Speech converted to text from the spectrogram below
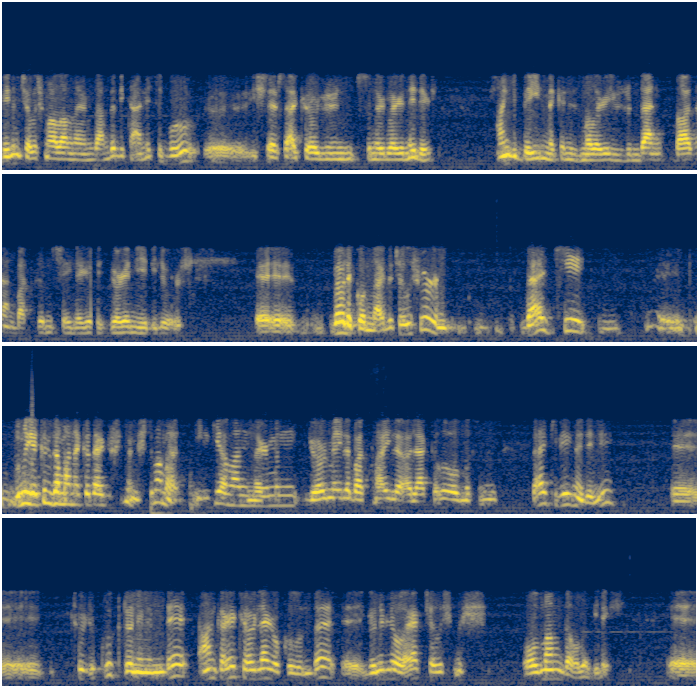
benim çalışma alanlarımdan da bir tanesi bu. E, işlevsel körlüğün sınırları nedir? Hangi beyin mekanizmaları yüzünden bazen baktığımız şeyleri göremeyebiliyoruz? E, böyle konularda çalışıyorum. Belki e, bunu yakın zamana kadar düşünmemiştim ama ilgi alanlarımın görmeyle bakmayla alakalı olmasının belki bir nedeni e, çocukluk döneminde Ankara Körler Okulu'nda e, gönüllü olarak çalışmış olmam da olabilir. E,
